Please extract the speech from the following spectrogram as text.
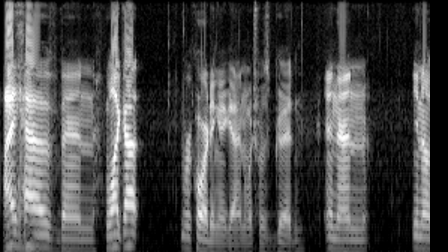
I have been, well I got recording again, which was good, and then you know,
